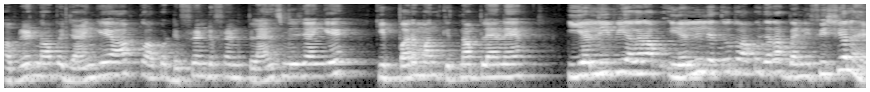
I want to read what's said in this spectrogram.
अपग्रेड नाव पे जाएँगे आप तो आपको डिफरेंट डिफरेंट प्लान्स मिल जाएँगे कि पर मंथ कितना प्लान है। ईयरली भी अगर आप ईयरली लेते हो तो आपको ज़्यादा बेनिफिशियल है,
